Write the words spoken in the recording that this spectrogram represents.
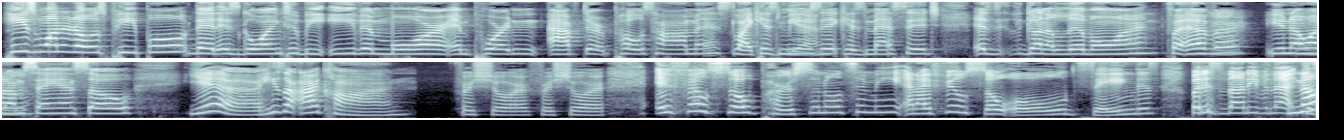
he's one of those people that is going to be even more important after post posthumous. Like his music, his message is gonna live on forever. Mm-hmm. You know what I'm saying? So yeah, he's an icon. For sure, for sure. It felt so personal to me, and I feel so old saying this, but it's not even that. No,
